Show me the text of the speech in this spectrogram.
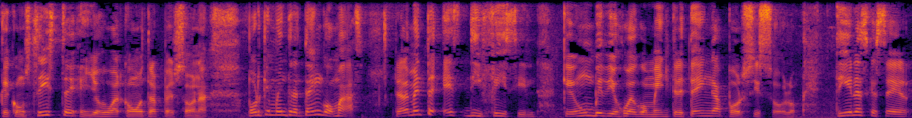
que consiste en yo jugar con otra persona. Porque me entretengo más. Realmente es difícil que un videojuego me entretenga por sí solo. Tienes que ser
